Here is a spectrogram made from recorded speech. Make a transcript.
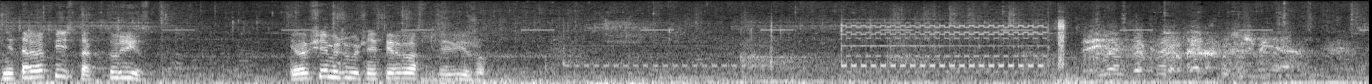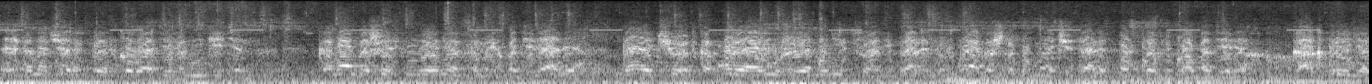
Не торопись так, турист. И вообще, между прочим, я первый раз тебя вижу. Прием затвор, как слышишь меня? Это начальник поискового отдела Никитин. Команда 6 не вернется, мы их потеряли. Дай отчет, какое оружие и амуницию они брали со склада, чтобы мы отчитались полковнику о потерях. Как принял?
